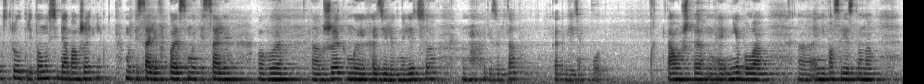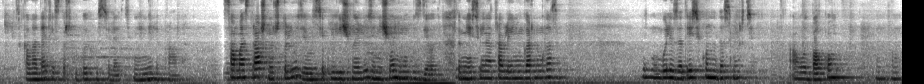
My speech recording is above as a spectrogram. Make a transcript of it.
Устроил притон у себя, бомжатник. Мы писали в ПС, мы писали в, э, в ЖЭК, мы ходили в милицию. Результат, как видим, вот. Потому что э, не было непосредственно законодательства, чтобы их выселять. Не имели права. Самое страшное, что люди, вот все приличные люди, ничего не могут сделать. У меня сильное отравление угарным газом. Были за 3 секунды до смерти. А вот балкон, там,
